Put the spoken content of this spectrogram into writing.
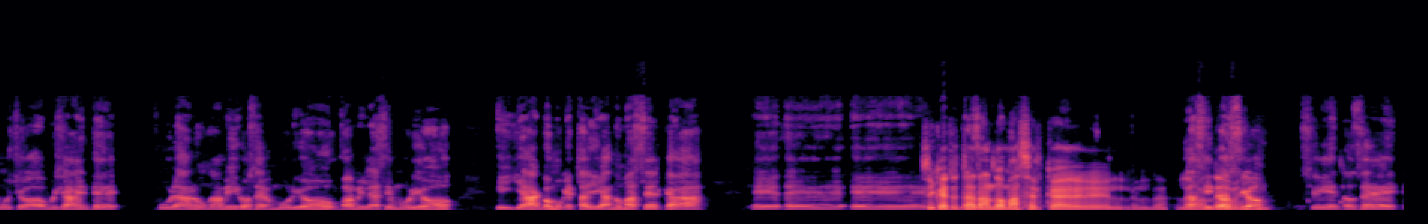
mucho, mucha gente fulano, un amigo se murió, un familiar se murió, y ya como que está llegando más cerca. eh, eh, eh, Sí, que te está dando más cerca el- la, la la situación. Sí, entonces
